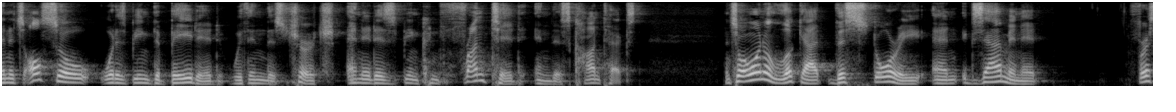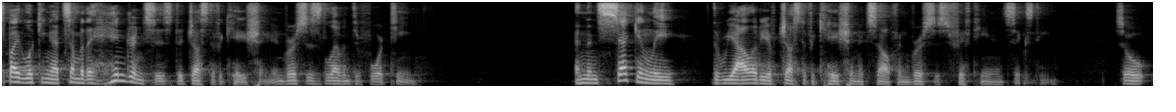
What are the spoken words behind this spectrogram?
And it's also what is being debated within this church, and it is being confronted in this context. And so I want to look at this story and examine it first by looking at some of the hindrances to justification in verses 11 through 14. And then, secondly, the reality of justification itself in verses 15 and 16. So,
